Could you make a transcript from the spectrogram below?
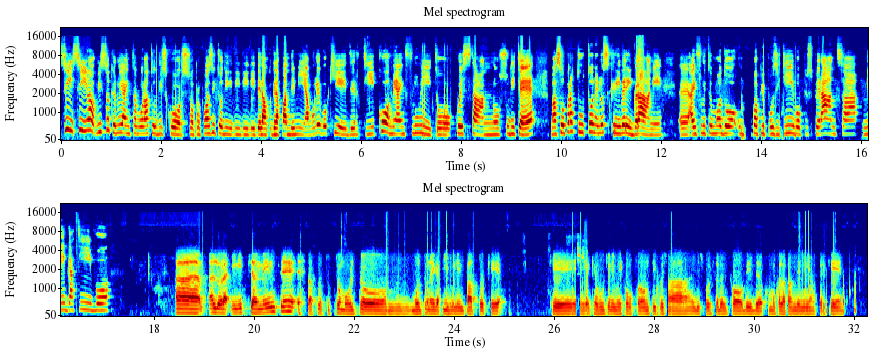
Sì, sì, io visto che lui ha intavolato il discorso a proposito di- di- di- della, della pandemia, volevo chiederti come ha influito quest'anno su di te, ma soprattutto nello scrivere i brani. Eh, ha influito in modo un po' più positivo, più speranza, negativo? Eh, allora, inizialmente è stato tutto molto, molto negativo l'impatto che, che, che ha avuto nei miei confronti questa- il discorso del Covid, comunque la pandemia, perché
